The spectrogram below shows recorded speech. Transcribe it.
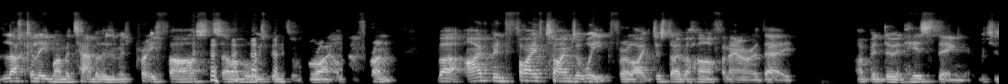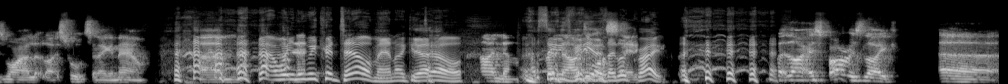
luckily, my metabolism is pretty fast, so I've always been sort of right on that front. But I've been five times a week for like just over half an hour a day. I've been doing his thing, which is why I look like Schwarzenegger now. Um, we, we could tell, man. I could Yeah. tell. I know. I've seen his I didn't videos; they look great. but like as far as like uh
